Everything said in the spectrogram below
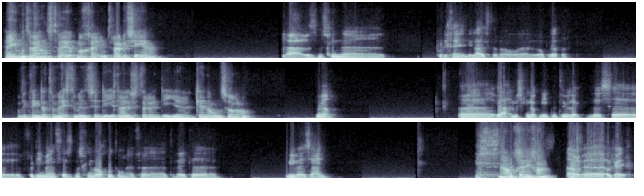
Hey, moeten wij ons twee ook nog uh, introduceren? Ja, dat is misschien voor diegene die luistert wel, wel prettig. Want ik denk dat de meeste mensen die luisteren, die kennen ons al. Ja. Ja, en misschien ook niet natuurlijk. Dus voor die mensen is het misschien wel goed om even te weten wie wij zijn. Nou, ga je gang. nou, uh, oké. Okay.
